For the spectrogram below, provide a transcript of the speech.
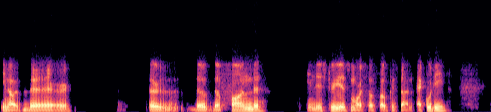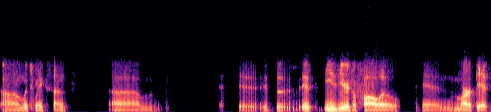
you know, the, the, the fund industry is more so focused on equities, um, which makes sense. Um, it, it, it's easier to follow and market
